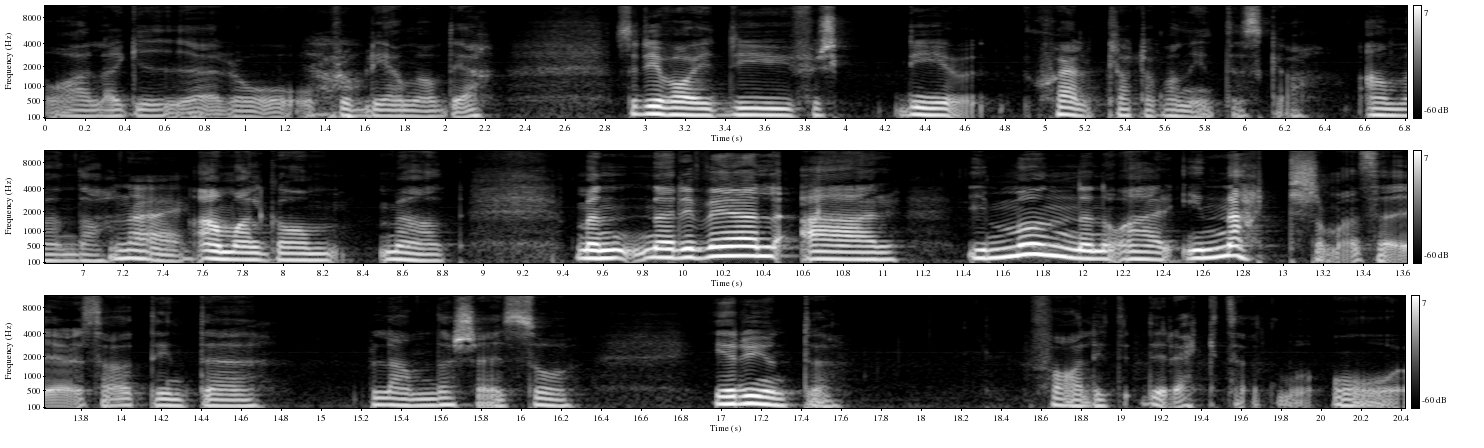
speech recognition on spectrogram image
och allergier och, och problem av det. Så det, var ju, det, är ju förs- det är självklart att man inte ska använda Nej. amalgam med allt. Men när det väl är i munnen och är inert som man säger, så att det inte blandar sig, så är det ju inte farligt direkt. Och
